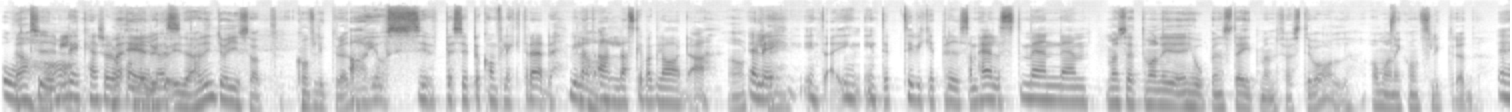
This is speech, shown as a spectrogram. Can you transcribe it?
otydlig Jaha. kanske då Men är minus. du, det hade inte jag gissat. Konflikträdd. Ja, jo, super, super konflikträdd. Vill att Ja. alla ska vara glada. Okej. Eller inte, in, inte till vilket pris som helst, men ehm, Men sätter man ihop en statementfestival om man är konflikträdd? eh,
